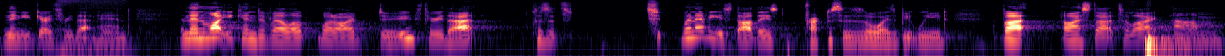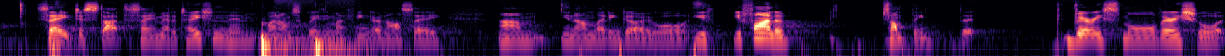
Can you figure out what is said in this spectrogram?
and then you'd go through that hand. And then what you can develop, what I do through that, because it's whenever you start these practices, is always a bit weird. But I start to like um, say, just start to say a meditation then when I'm squeezing my finger, and I'll say, um, you know, I'm letting go, or you you find a something that very small, very short,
